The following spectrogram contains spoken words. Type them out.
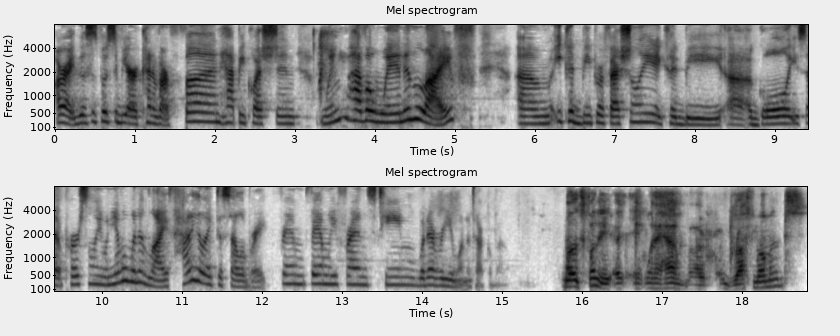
All right, this is supposed to be our kind of our fun, happy question. When you have a win in life, um, it could be professionally, it could be uh, a goal that you set personally. When you have a win in life, how do you like to celebrate? Fam- family, friends, team, whatever you want to talk about. Well, it's funny when I have uh, rough moments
